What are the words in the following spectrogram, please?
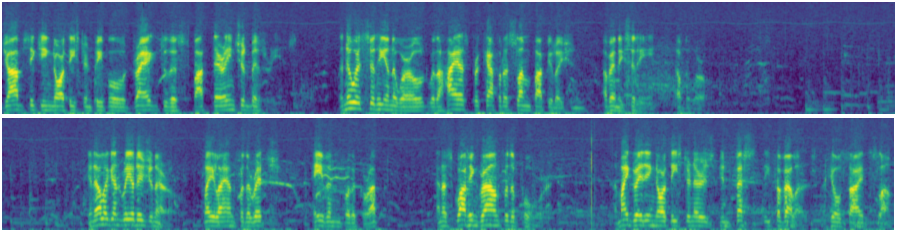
job-seeking northeastern people drag to this spot their ancient miseries. The newest city in the world with the highest per capita slum population of any city of the world. In elegant Rio de Janeiro, playland for the rich, haven for the corrupt, and a squatting ground for the poor, the migrating northeasterners infest the favelas, the hillside slums.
